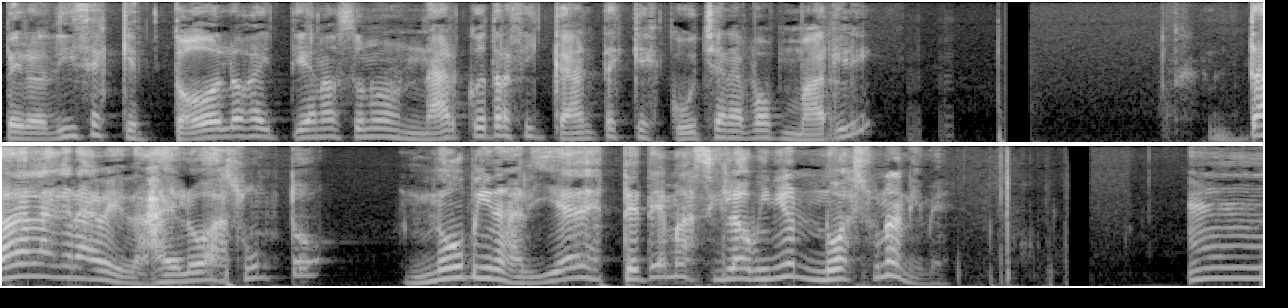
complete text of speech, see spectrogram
pero dices que todos los haitianos son unos narcotraficantes que escuchan a Bob Marley. Dada la gravedad de los asuntos, no opinaría de este tema si la opinión no es unánime. Mmm,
